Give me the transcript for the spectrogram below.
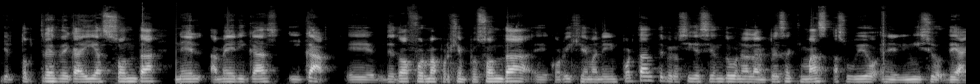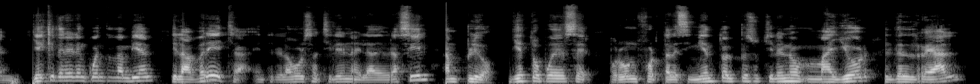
y el top 3 de caídas Sonda, Nel, Américas y CAP. Eh, de todas formas, por ejemplo, Sonda eh, corrige de manera importante, pero sigue siendo una de las empresas que más ha subido en el inicio de año. Y hay que tener en cuenta también que la brecha entre la bolsa chilena y la de Brasil amplió. Y esto puede ser por un fortalecimiento del peso chileno mayor que el del real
